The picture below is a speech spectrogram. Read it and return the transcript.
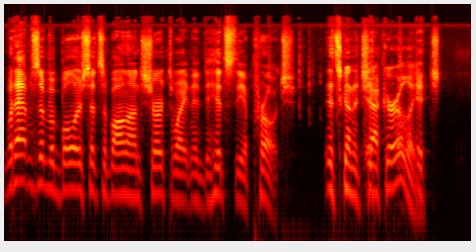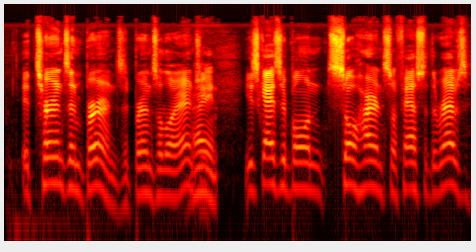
what happens if a bowler sets a ball down short, Dwight, and it hits the approach? It's going to check early. It it turns and burns. It burns a lower energy. Right. These guys are bowling so hard and so fast with the revs.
